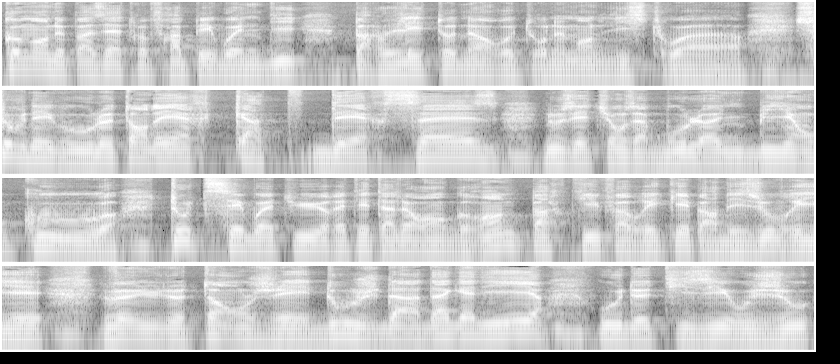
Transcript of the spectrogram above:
comment ne pas être frappé, Wendy, par l'étonnant retournement de l'histoire? Souvenez-vous, le temps des R4, des R16, nous étions à Boulogne-Billancourt. Toutes ces voitures étaient alors en grande partie fabriquées par des ouvriers venus de Tanger, d'Oujda, d'Agadir ou de Tizi Ouzou,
